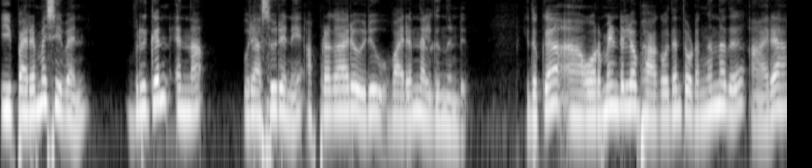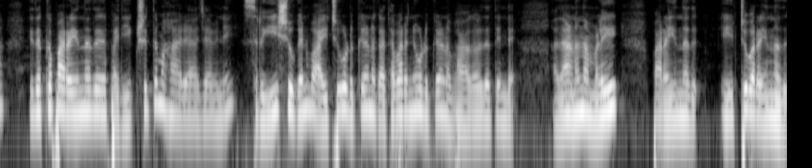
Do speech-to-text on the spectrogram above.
ഈ പരമശിവൻ വൃഗൻ എന്ന ഒരു അസുരനെ അപ്രകാരം ഒരു വരം നൽകുന്നുണ്ട്. ഇതൊക്കെ ഓർമ്മയുണ്ടല്ലോ ഭാഗവതം തുടങ്ങുന്നത്. ആരാ ഇതൊക്കെ പറയുന്നത്? പരീക്ഷിത്ത് മഹാരാജാവിന് ശ്രീശുഗൻ വായിച്ചു കൊടുക്കുകയാണ് കഥ പറഞ്ഞു കൊടുക്കുകയാണ് ഭാഗവതത്തിന്റെ. അതാണ് നമ്മൾ പറയുന്നത് ഏറ്റു പറയുന്നത്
